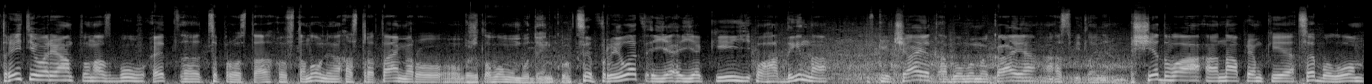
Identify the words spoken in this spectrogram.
Третій варіант у нас був е, це просто встановлення астротаймеру в житловому будинку. Це прилад, який погодинно включає або вимикає освітлення. Ще два напрямки це було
